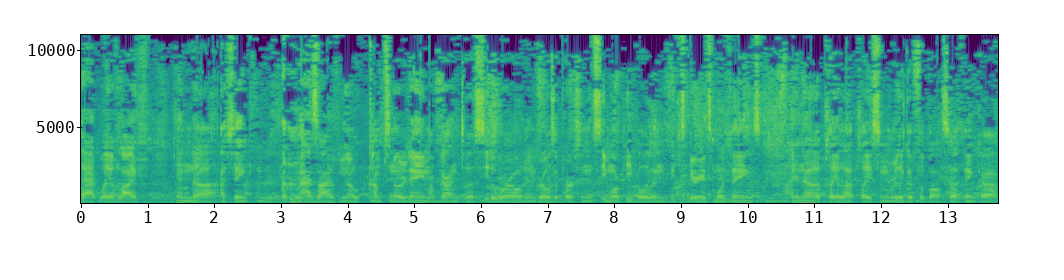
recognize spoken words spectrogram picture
that way of life. And uh, I think as I've you know come to Notre Dame, I've gotten to see the world and grow as a person and see more people and experience more things and uh, play a lot, play some really good football. So I think. Uh,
